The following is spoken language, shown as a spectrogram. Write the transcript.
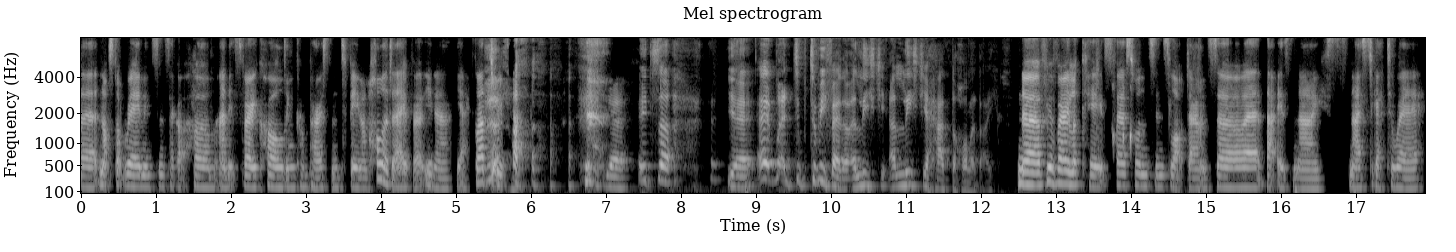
uh, not stopped raining since I got home, and it's very cold in comparison to being on holiday. But you know, yeah, glad to be back. yeah, it's uh, yeah. Eh, to, to be fair though, at least you, at least you had the holiday. No, I feel very lucky. It's first one since lockdown, so uh, that is nice. Nice to get away.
